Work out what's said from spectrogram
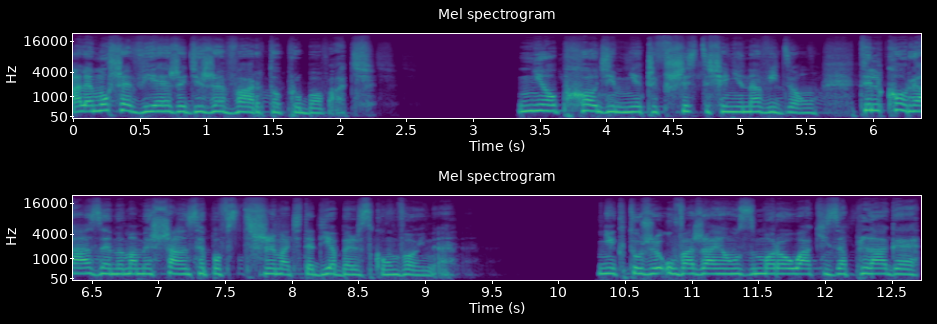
ale muszę wierzyć, że warto próbować. Nie obchodzi mnie, czy wszyscy się nienawidzą, tylko razem mamy szansę powstrzymać tę diabelską wojnę. Niektórzy uważają zmorołaki za plagę,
